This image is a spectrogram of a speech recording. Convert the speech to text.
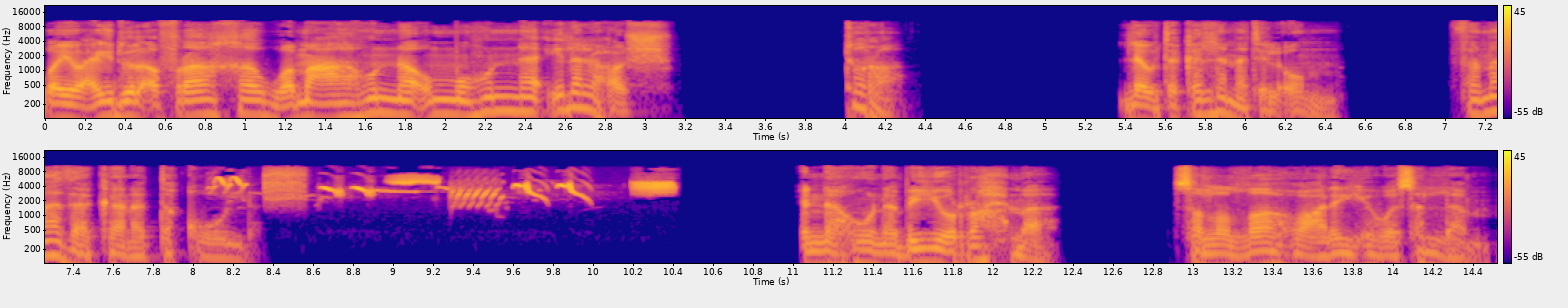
ويعيد الأفراخ ومعهن أمهن إلى العش. ترى لو تكلمت الأم فماذا كانت تقول؟ إنه نبي الرحمة صلى الله عليه وسلم.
